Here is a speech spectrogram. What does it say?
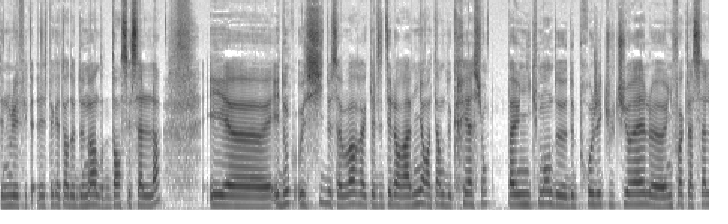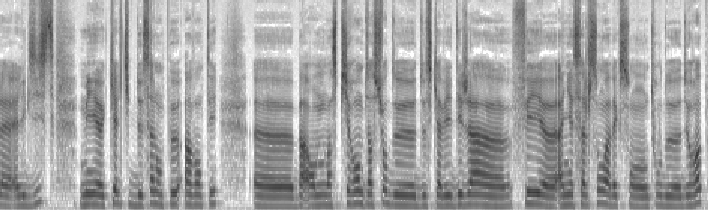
nous les, spectateurs de demain dans, ces salles-là. Et, et, donc aussi de savoir quels étaient leurs avenirs en termes de création, pas uniquement de, projets culturels une fois que la salle elle, existe, mais quel type de salle on peut inventer, bah, en m'inspirant bien sûr de, de ce qu'avait déjà fait Agnès Salson avec son tour d'Europe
